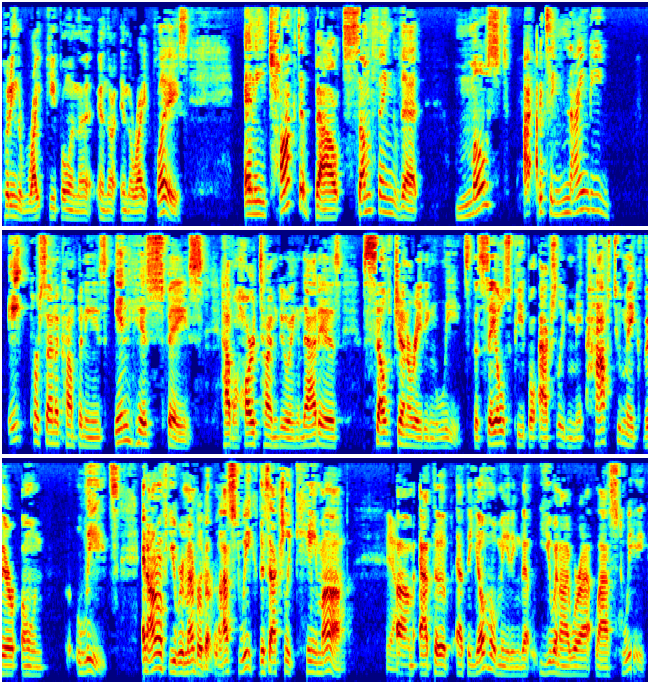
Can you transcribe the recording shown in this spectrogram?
putting the right people in the, in the, in the right place. And he talked about something that most, I'd say 98% of companies in his space have a hard time doing. And that is self-generating leads. The salespeople actually have to make their own leads. And I don't know if you remember, but last week this actually came up yeah. um, at the at the Yoho meeting that you and I were at last week.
